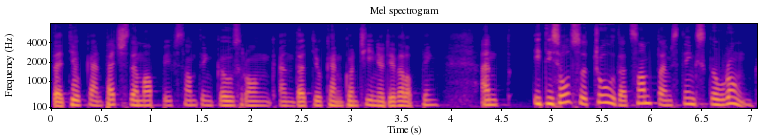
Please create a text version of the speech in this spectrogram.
that you can patch them up if something goes wrong, and that you can continue developing. And it is also true that sometimes things go wrong.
